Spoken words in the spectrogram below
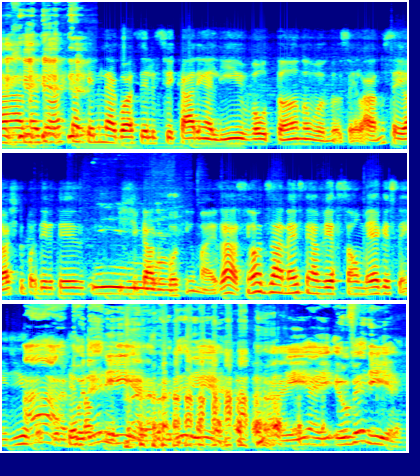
Ah, mas eu acho que aquele negócio deles ficarem ali voltando, sei lá, não sei, eu acho que poderia ter O- esticado um pouquinho mais. Ah, Senhor dos Anéis tem a versão mega estendida. Ah, poderia, poderia. Aí, aí eu veria.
